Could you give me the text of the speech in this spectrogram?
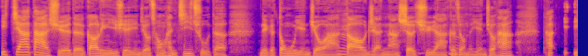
一家大学的高龄医学研究，从很基础的那个动物研究啊，到人啊、社区啊各种的研究，它它一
